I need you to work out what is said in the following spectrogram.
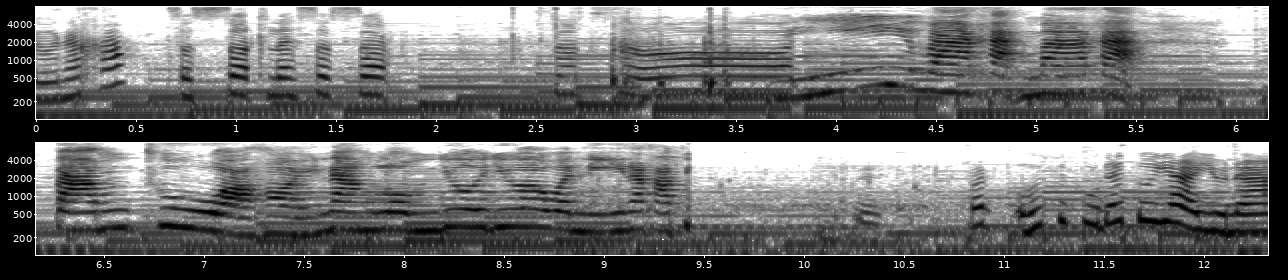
ดูนะคะ สดสดๆเลยสดสดสดสดนี่มาค่ะมาค่ะตำถั่วหอยนางรมยั่วๆวันนี้นะคะพี่ๆก็โอ้ยพี่ปูได้ตัวใหญ่อยู่นะ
